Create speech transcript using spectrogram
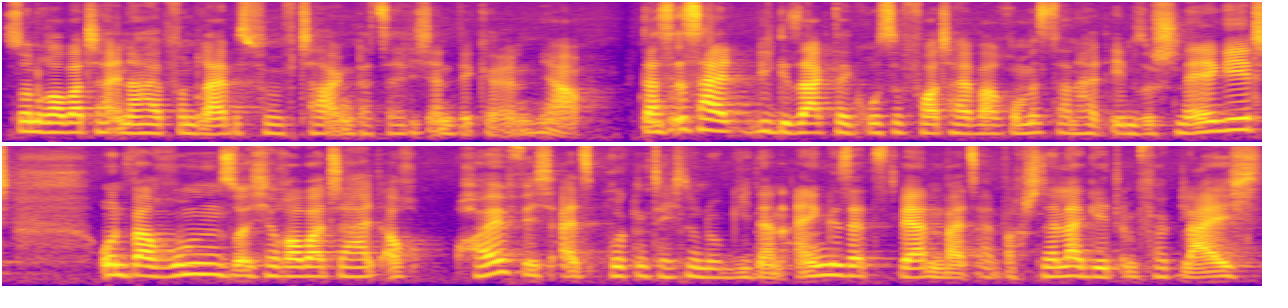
so einen Roboter innerhalb von drei bis fünf Tagen tatsächlich entwickeln. Ja. Das ist halt, wie gesagt, der große Vorteil, warum es dann halt eben so schnell geht und warum solche Roboter halt auch häufig als Brückentechnologie dann eingesetzt werden, weil es einfach schneller geht im Vergleich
